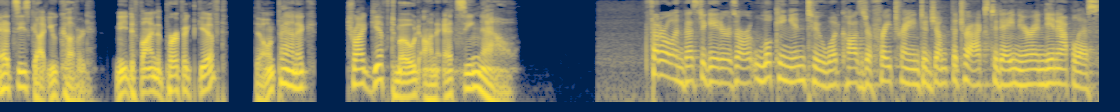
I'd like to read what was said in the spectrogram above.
Etsy's got you covered. Need to find the perfect gift? Don't panic. Try gift mode on Etsy now. Federal investigators are looking into what caused a freight train to jump the tracks today near Indianapolis.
